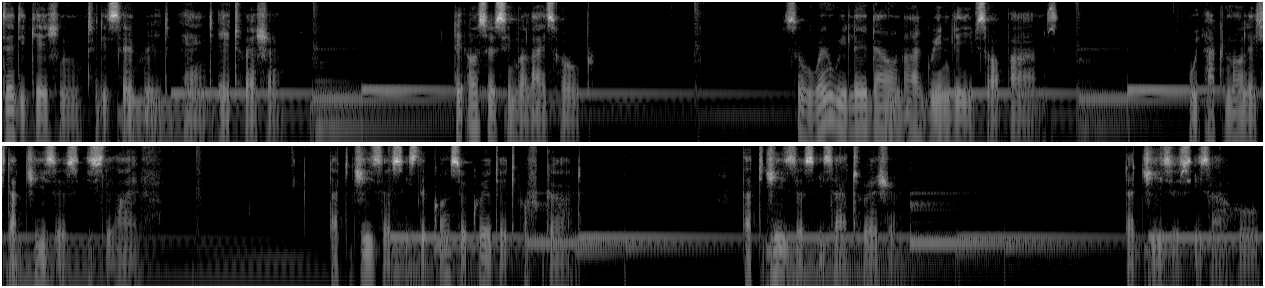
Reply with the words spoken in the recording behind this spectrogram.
dedication to the sacred, and a treasure. They also symbolize hope. So when we lay down our green leaves or palms, we acknowledge that Jesus is life, that Jesus is the consecrated of God, that Jesus is our treasure that Jesus is our hope.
